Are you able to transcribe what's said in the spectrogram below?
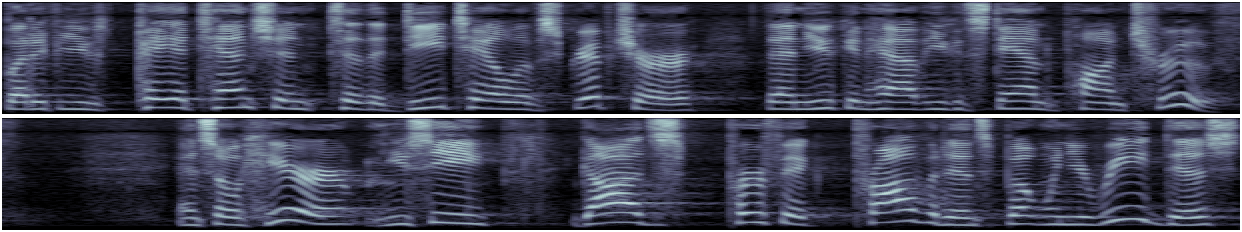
But if you pay attention to the detail of Scripture, then you can have you can stand upon truth. And so here you see God's perfect providence, but when you read this,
